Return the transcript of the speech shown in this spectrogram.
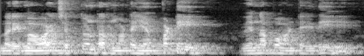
మరి మా వాళ్ళు చెప్తుంటారు అనమాట ఎప్పటి విన్నపం అంటే ఇది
